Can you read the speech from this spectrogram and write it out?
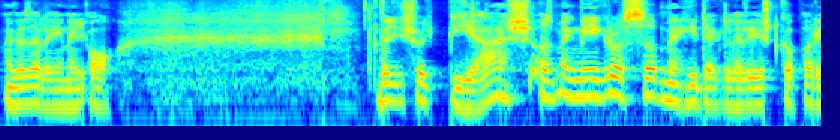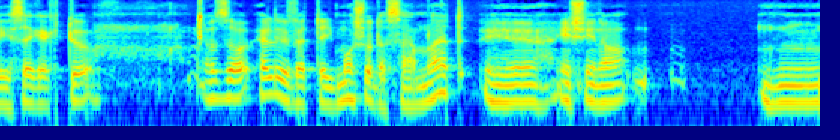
meg az elején egy A. Vagyis, hogy piás, az meg még rosszabb, mert hideglelést kap a részegektől. Azzal elővett egy mosodaszámlát, és én a... Mm,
